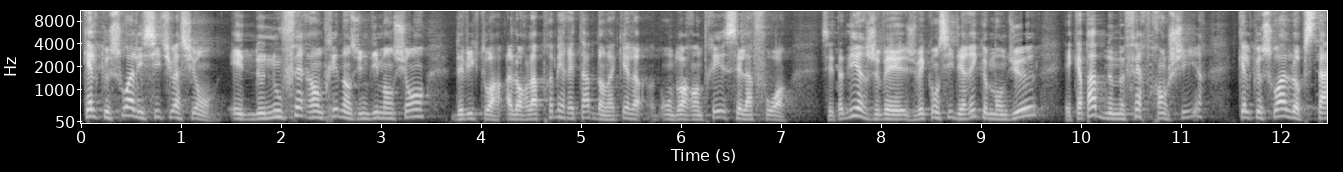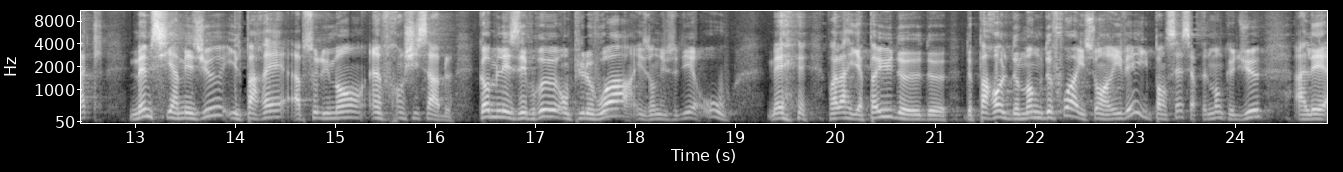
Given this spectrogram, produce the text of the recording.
quelles que soient les situations, et de nous faire rentrer dans une dimension de victoire. Alors la première étape dans laquelle on doit rentrer, c'est la foi. C'est-à-dire, je vais, je vais considérer que mon Dieu est capable de me faire franchir, quel que soit l'obstacle, même si à mes yeux, il paraît absolument infranchissable. Comme les Hébreux ont pu le voir, ils ont dû se dire, ouh, mais voilà, il n'y a pas eu de, de, de, parole de manque de foi. Ils sont arrivés, ils pensaient certainement que Dieu allait,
